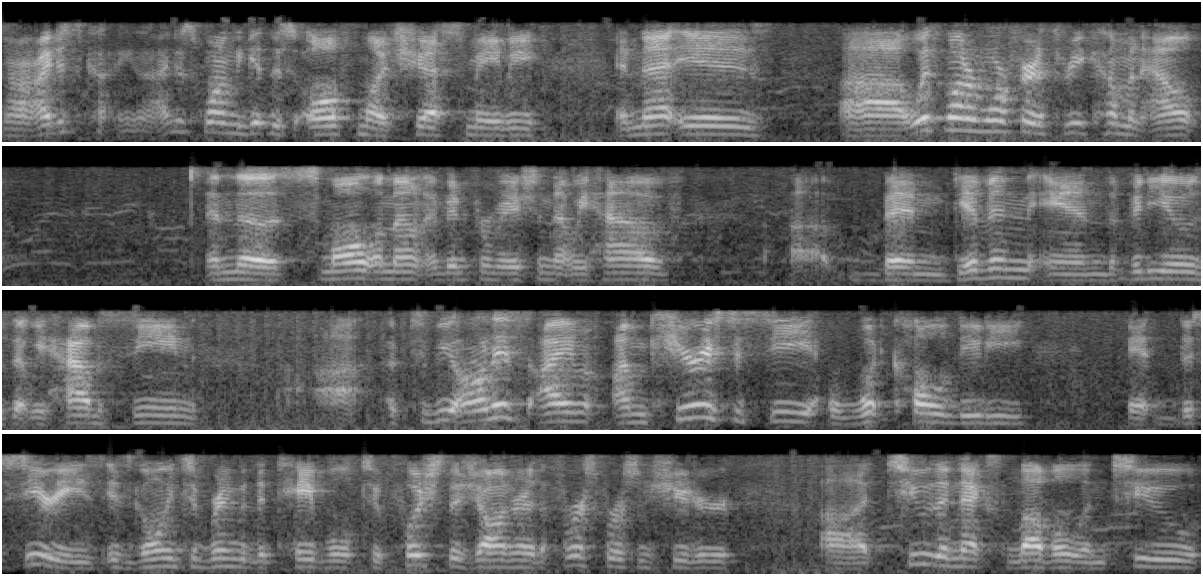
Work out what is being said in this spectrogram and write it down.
uh, I just I just wanted to get this off my chest, maybe. And that is uh, with Modern Warfare 3 coming out and the small amount of information that we have uh, been given and the videos that we have seen, uh, to be honest, I'm, I'm curious to see what Call of Duty, uh, the series, is going to bring to the table to push the genre, the first-person shooter, uh, to the next level and to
